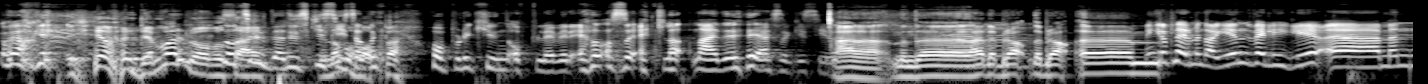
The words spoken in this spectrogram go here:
Å, ja, okay. Ja, men det må være lov å Nå si. trodde jeg du skulle si sånn håpe. Håper du kun opplever en, altså et eller annet Nei, det, jeg skal ikke si det. Nei, nei, men det, nei, det er bra. Det er bra. Um, Men gratulerer med dagen. Veldig hyggelig. Uh, men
